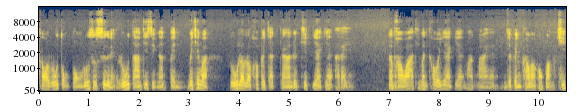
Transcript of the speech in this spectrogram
คำว่ารู้ตรงๆ รู้ซื่อๆเนี่ย รู้ตามที่สิ่งนั้นเป็น ไม่ใช่ว่า รู้เราเราเข้าไปจัดการหรือคิดแยกแยะอะไรแล้วภาวะที่มันเข้าไปแยกแยะมากมายมันจะเป็นภาวะของความคิด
